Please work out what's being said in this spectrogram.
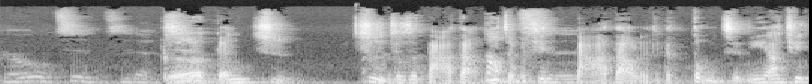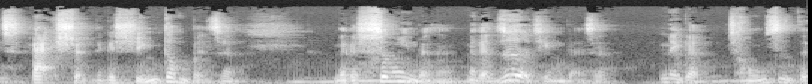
格物致知的格跟智，智就是达到，你怎么去达到了这个动词？你要去 action 那个行动本身，那个生命本身，那个热情本身，那个从事的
